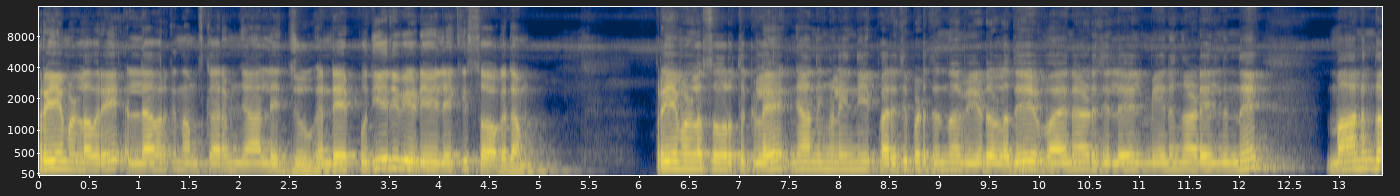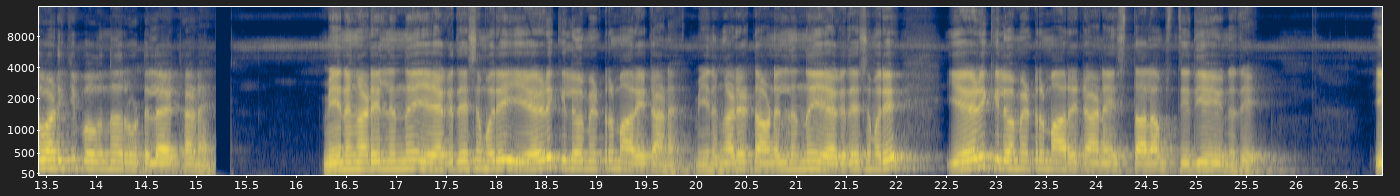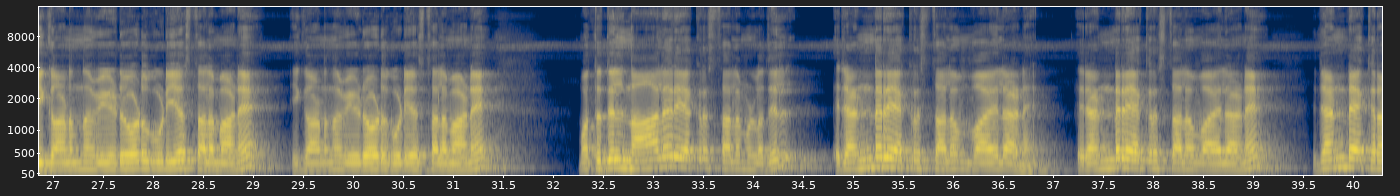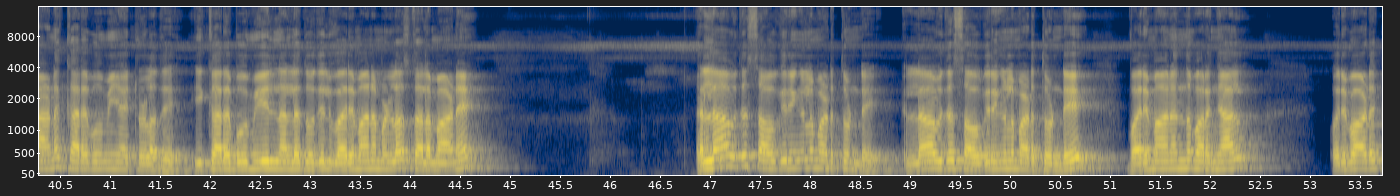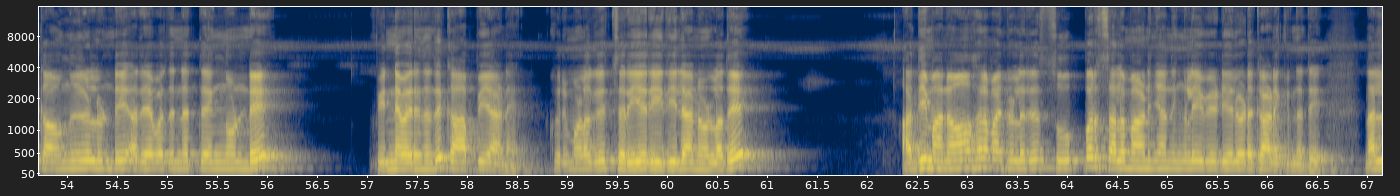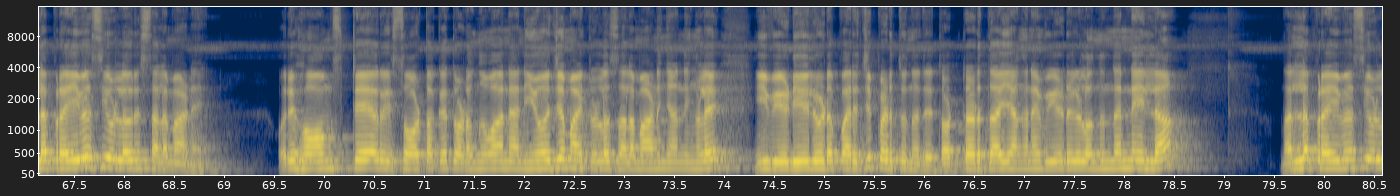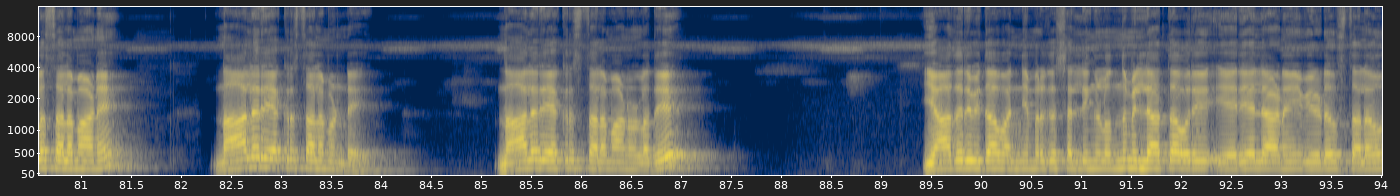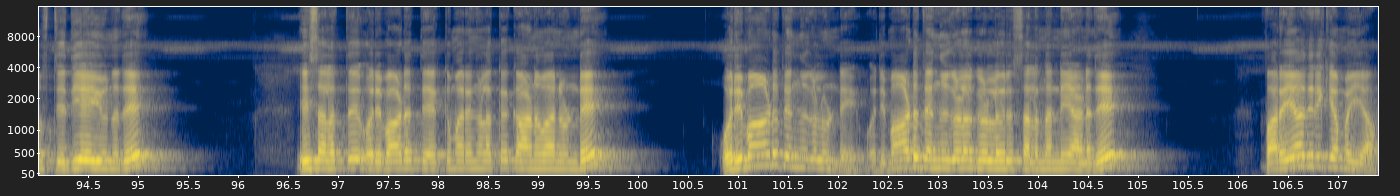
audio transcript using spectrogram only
പ്രിയമുള്ളവരെ എല്ലാവർക്കും നമസ്കാരം. ഞാൻ ലജ്ജു എന്റെ പുതിയൊരു വീഡിയോയിലേക്ക് സ്വാഗതം. പ്രിയമുള്ള സുഹൃത്തുക്കളെ ഞാൻ നിങ്ങളെ ഇനി പരിചയപ്പെടുത്തുന്ന വീടുള്ളത് വയനാട് ജില്ലയിൽ മീനങ്ങാടിയിൽ നിന്ന് മാനന്തവാടിക്ക് പോകുന്ന റൂട്ടിലായിട്ടാണ്. മീനങ്ങാടിയിൽ നിന്ന് ഏകദേശം ഒരു ഏഴ് കിലോമീറ്റർ മാറിയിട്ടാണ്. മീനങ്ങാടി ടൗണിൽ നിന്ന് ഏകദേശം ഒരു ഏഴ് കിലോമീറ്റർ മാറിയിട്ടാണ് ഈ സ്ഥലം സ്ഥിതി ചെയ്യുന്നത്. ഈ കാണുന്ന വീടോട് കൂടിയ സ്ഥലമാണ് ഈ കാണുന്ന വീടോട് കൂടിയ സ്ഥലമാണ്. മൊത്തത്തിൽ നാലര ഏക്കർ സ്ഥലമുള്ളതിൽ രണ്ടര ഏക്കർ സ്ഥലം വയലാണ്. രണ്ടര ഏക്കർ സ്ഥലം വയലാണ്. രണ്ട് ഏക്കറാണ് കരഭൂമിയായിട്ടുള്ളത്. ഈ കരഭൂമിയിൽ നല്ല തോതിൽ വരുമാനമുള്ള സ്ഥലമാണ്. എല്ലാവിധ സൗകര്യങ്ങളും അടുത്തുണ്ട്. എല്ലാവിധ സൗകര്യങ്ങളും അടുത്തുണ്ട്. വരുമാനം എന്ന് പറഞ്ഞാൽ ഒരുപാട് കവുങ്ങുകളുണ്ട് അതേപോലെ തന്നെ തെങ്ങുണ്ട്. പിന്നെ വരുന്നത് കാപ്പിയാണ്. കുരുമുളക് ചെറിയ രീതിയിലാണ് ഉള്ളത് അതിമനോഹരമായിട്ടുള്ളൊരു സൂപ്പർ സ്ഥലമാണ് ഞാൻ നിങ്ങളെ ഈ വീഡിയോയിലൂടെ കാണിക്കുന്നത്. നല്ല പ്രൈവസി ഉള്ള ഒരു സ്ഥലമാണ്. ഒരു ഹോം സ്റ്റേ റിസോർട്ടൊക്കെ തുടങ്ങുവാൻ അനുയോജ്യമായിട്ടുള്ള സ്ഥലമാണ് ഞാൻ നിങ്ങളെ ഈ വീഡിയോയിലൂടെ പരിചയപ്പെടുത്തുന്നത്. തൊട്ടടുത്തായി അങ്ങനെ വീടുകളൊന്നും തന്നെ ഇല്ല. നല്ല പ്രൈവസി ഉള്ള സ്ഥലമാണ്. നാലര ഏക്കർ സ്ഥലമുണ്ട്. നാലര ഏക്കർ സ്ഥലമാണുള്ളത്. യാതൊരുവിധ വന്യമൃഗ ശല്യങ്ങളൊന്നുമില്ലാത്ത ഒരു ഏരിയയിലാണ് ഈ വീടും സ്ഥലവും സ്ഥിതി ചെയ്യുന്നത്. ഈ സ്ഥലത്ത് ഒരുപാട് തേക്ക് മരങ്ങളൊക്കെ കാണുവാനുണ്ട്. ഒരുപാട് തെങ്ങുകളുണ്ട്. ഒരുപാട് തെങ്ങുകളൊക്കെ ഉള്ള ഒരു സ്ഥലം തന്നെയാണിത്. പറയാതിരിക്കാൻ വയ്യ.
